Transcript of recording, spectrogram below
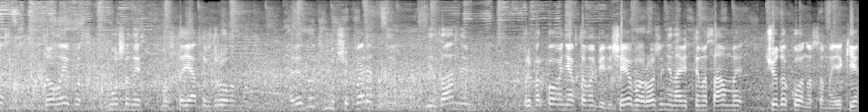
Ось тролейбус змушений був стояти в другому ряду, тому що перед ним і за ним припарковані автомобілі. Ще й обгорожені навіть тими самими чудо-конусами, які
